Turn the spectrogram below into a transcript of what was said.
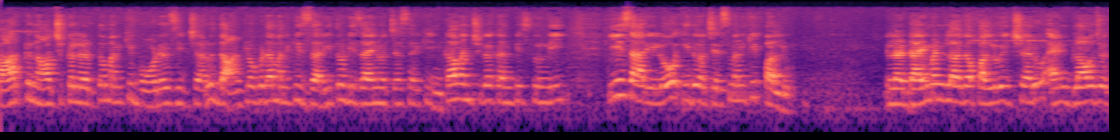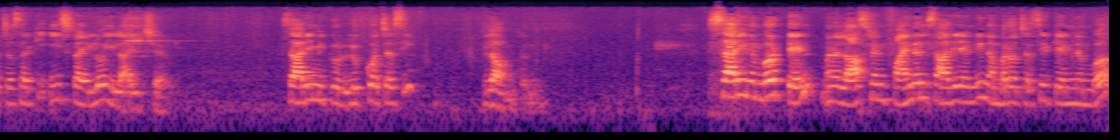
డార్క్ నాచు కలర్తో మనకి బోర్డర్స్ ఇచ్చారు. దాంట్లో కూడా మనకి జరీతో డిజైన్ వచ్చేసరికి ఇంకా మంచిగా కనిపిస్తుంది. ఈ సారీలో ఇది వచ్చేసి మనకి పళ్ళు. ఇలా డైమండ్ లాగా పళ్ళు ఇచ్చారు అండ్ బ్లౌజ్ వచ్చేసరికి ఈ స్టైల్లో ఇలా ఇచ్చారు. సారీ మీకు లుక్ వచ్చేసి ఇలా ఉంటుంది. శారీ నెంబర్ టెన్ మన లాస్ట్ అండ్ ఫైనల్ శారీ అండి. నెంబర్ వచ్చేసి టెన్ నెంబర్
